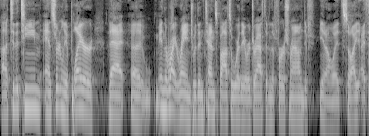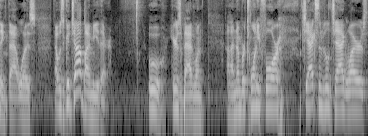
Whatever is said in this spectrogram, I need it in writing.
uh, to the team and certainly a player that uh, in the right range within 10 spots of where they were drafted in the first round. If, you know, it, so I, I think that was, that was a good job by me there. Ooh, here's a bad one. Uh, number 24, Jacksonville Jaguars.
